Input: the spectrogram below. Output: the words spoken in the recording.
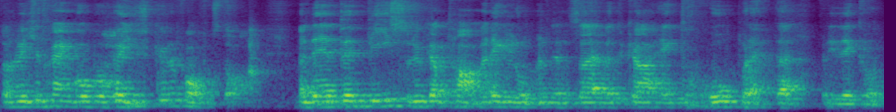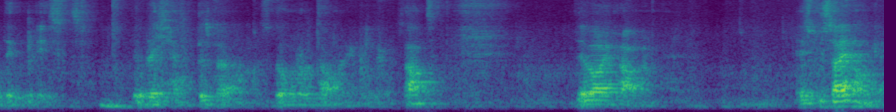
Som du ikke trenger å gå på høyskolen for å forstå. Men det er bevis som du kan ta med deg i lommen din og si vet du hva, jeg tror på dette fordi det er grådig bevist. Det blir kjempespennende. Så da må du ta med deg lommen. sant? Det var reklamen. Jeg skulle si noe.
